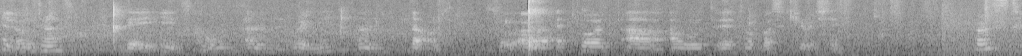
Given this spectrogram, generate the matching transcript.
Hello. Today is cold and rainy and dark. So uh, I thought uh, I would uh, talk about security. First,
